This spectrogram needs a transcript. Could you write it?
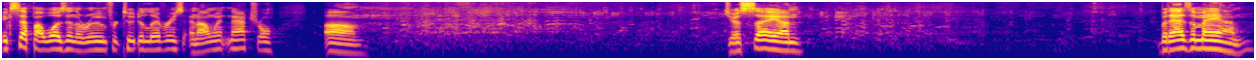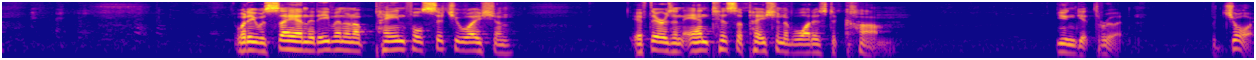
Except I was in the room for two deliveries and I went natural. Um, just saying. But as a man, what he was saying that even in a painful situation, if there is an anticipation of what is to come, you can get through it with joy.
